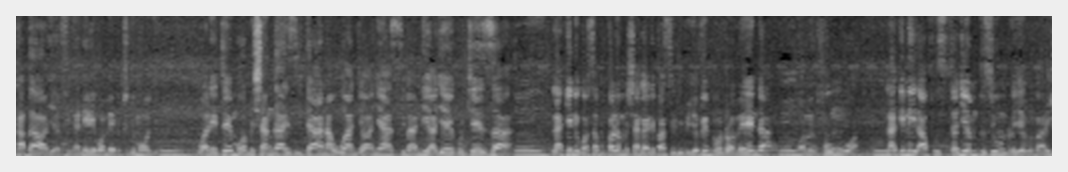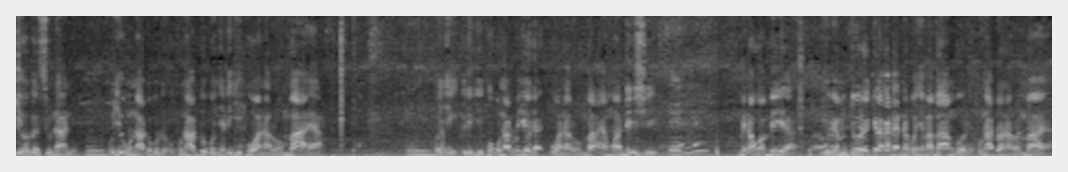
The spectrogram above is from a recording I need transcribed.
kabla hawajafika nilikwambia kitu kimoja. Wale tembo wameshangaa hizi taa na uwanja wa nyasi bandia hajawahi kucheza. Lakini kwa sababu pale wameshangaa ile pasi ilipigwa vipi watu wameenda wamefungwa. Lakini afu sitajia mtu si ndio Jobe si nani. Unajua kuna watu kuna watu kwenye ligi kuu wanalombaya. Kwenye ligi kuu kuna watu unajua wanalombaya mwandishi. yeah. Mimi nakwambia yule mtu yule kila kata anaenda kwenye mabango ile. Kuna watu wanalombaya.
